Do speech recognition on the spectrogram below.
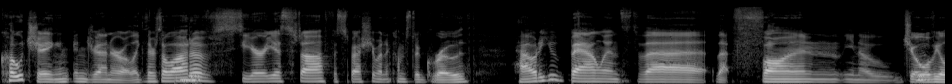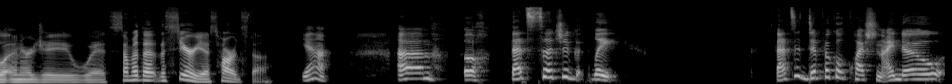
coaching in, general, like there's a lot Mhm. of serious stuff, especially when it comes to growth. How do you balance that that fun, you know, jovial energy with some of the the serious, hard stuff? Yeah. Um, oh, that's such a like that's a difficult question. I know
